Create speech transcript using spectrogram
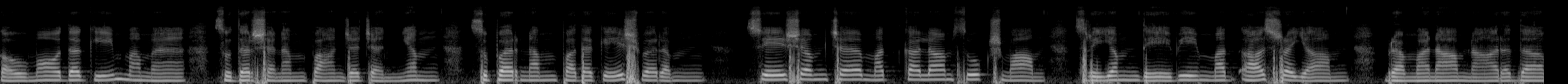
कौमोदकीं मम सुदर्शनं पाञ्चजन्यं सुपर्णं पदकेश्वरं शेषं च मत्कलां सूक्ष्मां श्रियं देवीं मद् आश्रयां ब्रह्मणां नारदां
